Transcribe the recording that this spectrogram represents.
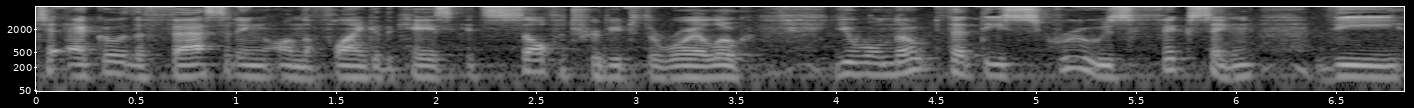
to echo the faceting on the flank of the case, itself a tribute to the Royal Oak. You will note that the screws fixing the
